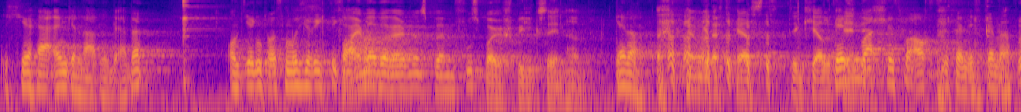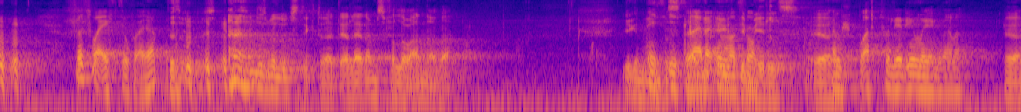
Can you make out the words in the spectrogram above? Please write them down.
ich hierher eingeladen werde. Und irgendwas muss ich richtig Vor allem machen. aber, weil wir uns beim Fußballspiel gesehen haben. Genau. Wir haben gedacht, erst den Kerl Das war, ich. das war auch zufällig, genau. Das war echt Zufall, ja. Das, das war lustig dort. Ja, leider haben sie verloren, aber irgendwann Es das ist leider immer die so. Mädels. Ja, Beim Sport verliert immer irgendeiner. ja.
